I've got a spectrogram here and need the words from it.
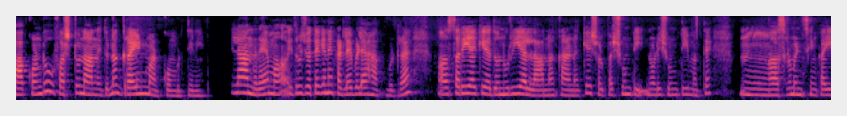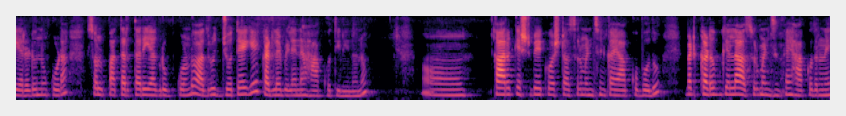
ಹಾಕ್ಕೊಂಡು ಫಸ್ಟು ನಾನು ಇದನ್ನು ಗ್ರೈಂಡ್ ಮಾಡ್ಕೊಂಬಿಡ್ತೀನಿ ಇಲ್ಲಾಂದರೆ ಮ, ಇದ್ರ ಜೊತೆಗೇ ಕಡಲೆಬೇಳೆ ಹಾಕ್ಬಿಟ್ರೆ ಸರಿಯಾಗಿ ಅದು ನುರಿಯಲ್ಲ ಅನ್ನೋ ಕಾರಣಕ್ಕೆ ಸ್ವಲ್ಪ ಶುಂಠಿ, ನೋಡಿ ಶುಂಠಿ ಮತ್ತು ಹಸಿರು ಮೆಣಸಿನ್ಕಾಯಿ ಎರಡೂ ಕೂಡ ಸ್ವಲ್ಪ ತರ್ತರಿಯಾಗಿ ರುಬ್ಕೊಂಡು ಅದ್ರ ಜೊತೆಗೆ ಕಡಲೆಬೇಳೆನ ಹಾಕೋತೀನಿ ನಾನು. ಖಾರಕ್ಕೆ ಎಷ್ಟು ಬೇಕೋ ಅಷ್ಟು ಹಸಿರು ಮೆಣಸಿನ್ಕಾಯಿ ಹಾಕ್ಕೋಬೋದು. ಬಟ್ ಕಡುಬಿಗೆಲ್ಲ ಹಸಿರು ಮೆಣಸಿನ್ಕಾಯಿ ಹಾಕಿದ್ರೇ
